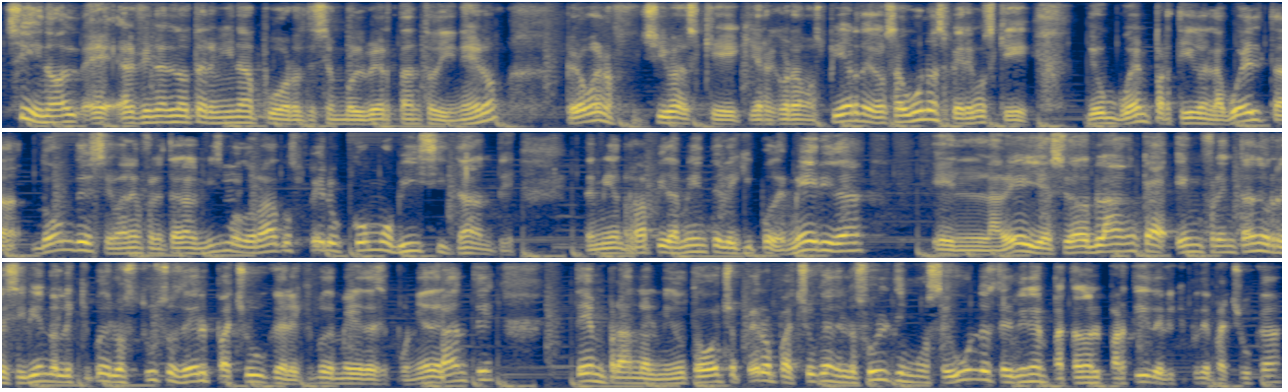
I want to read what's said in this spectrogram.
Sí, no, eh, al final no termina por desenvolver tanto dinero, pero bueno, Chivas que, que, recordamos pierde 2 a 1, esperemos que de un buen partido en la vuelta, donde se van a enfrentar al mismo Dorados, pero como visitante. También rápidamente el equipo de Mérida en la bella Ciudad Blanca, enfrentando y recibiendo al equipo de los Tuzos del Pachuca. El equipo de Mérida se ponía adelante temprano al minuto 8, pero Pachuca en los últimos segundos termina empatando el partido. El equipo de Pachuca,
